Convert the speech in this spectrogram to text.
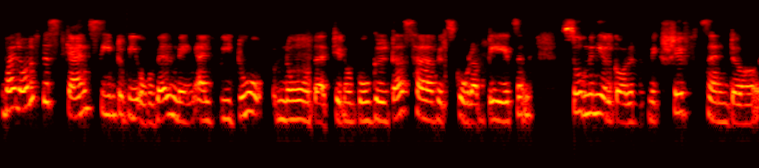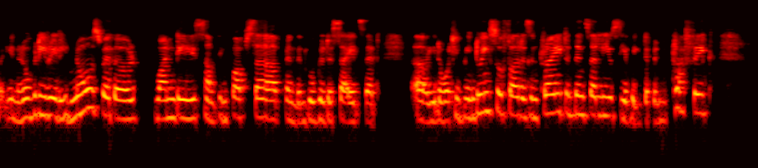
while all of this can seem to be overwhelming, and we do know that you know Google does have its core updates and so many algorithmic shifts, and uh, you know nobody really knows whether one day something pops up and then Google decides that uh, you know what you've been doing so far isn't right, and then suddenly you see a big dip in traffic.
